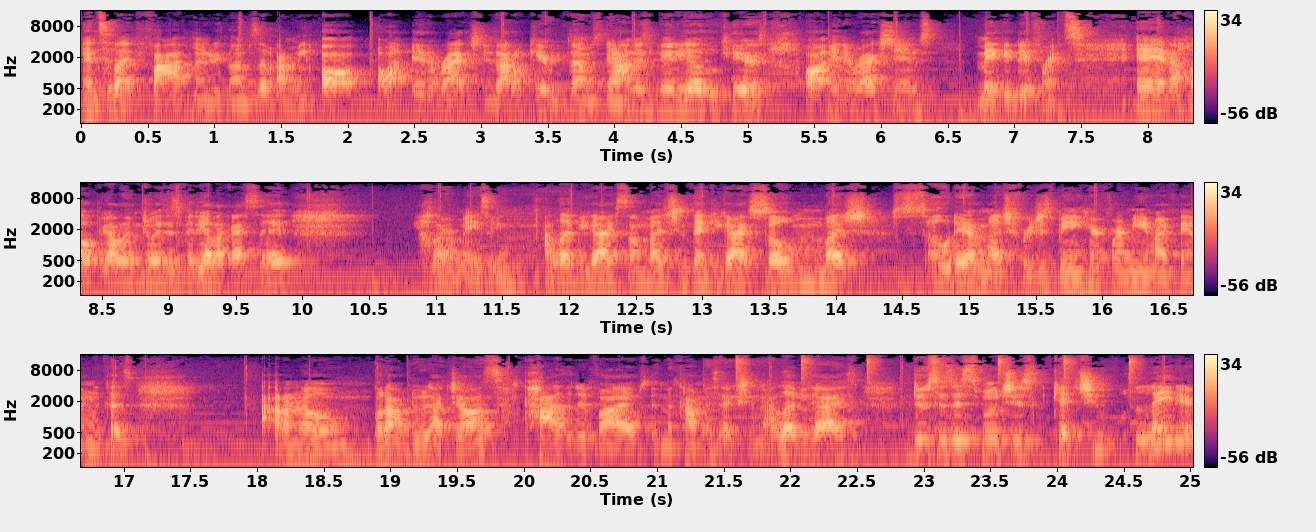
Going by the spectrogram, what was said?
into like 500 thumbs up i mean all all interactions i don't care if thumbs down this video who cares all interactions make a difference and i hope y'all enjoyed this video like i said y'all are amazing i love you guys so much and thank you guys so much so damn much for just being here for me and my family because I don't know what I'll do without y'all's positive vibes in the comment section. I love you guys. Deuces and smooches. Catch you later.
